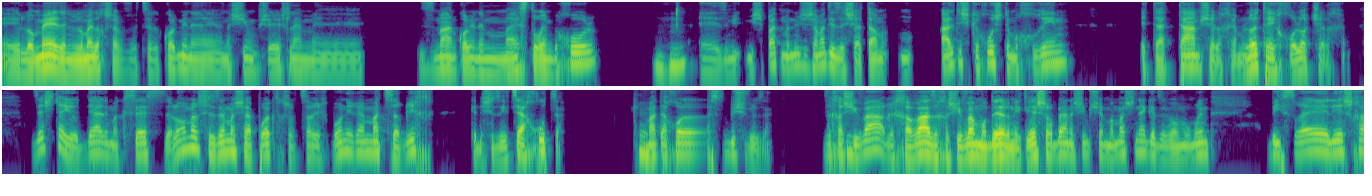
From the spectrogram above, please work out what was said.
אה, לומד, אני לומד עכשיו אצל כל מיני אנשים שיש להם אה, זמן, כל מיני מאסטורים בחו"ל, mm-hmm. אה, זה משפט מדהים ששמעתי, זה שאתה אל תשכחו שאתם מוכרים את הטעם שלכם, לא את היכולות שלכם. זה שאתה יודע למקסס, זה לא אומר שזה מה שהפרויקט עכשיו צריך. בואו נראה מה צריך כדי שזה יצא החוצה. כן. מה אתה יכול לעשות בשביל זה. זו חשיבה רחבה, זו חשיבה מודרנית. יש הרבה אנשים שהם ממש נגד זה, והם אומרים, בישראל יש לך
